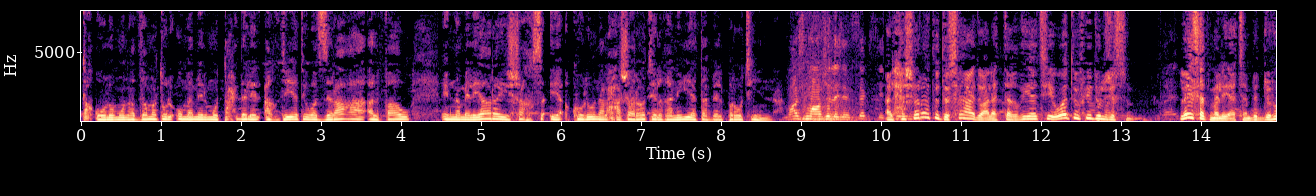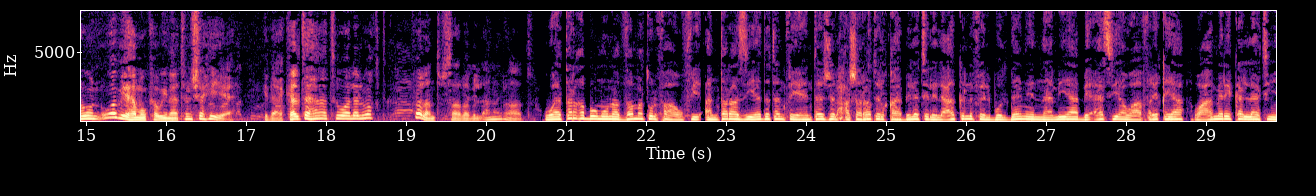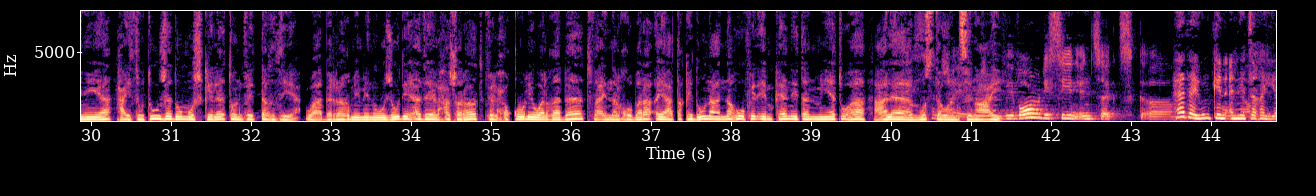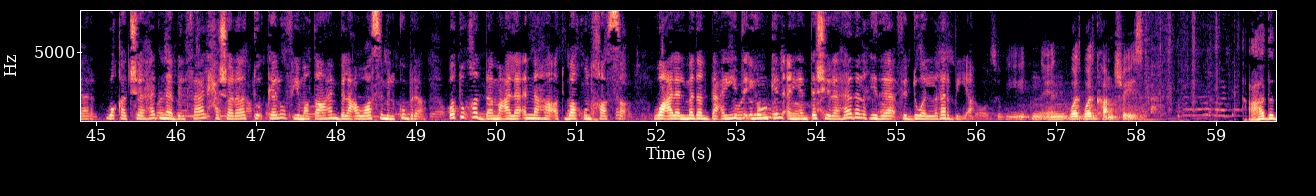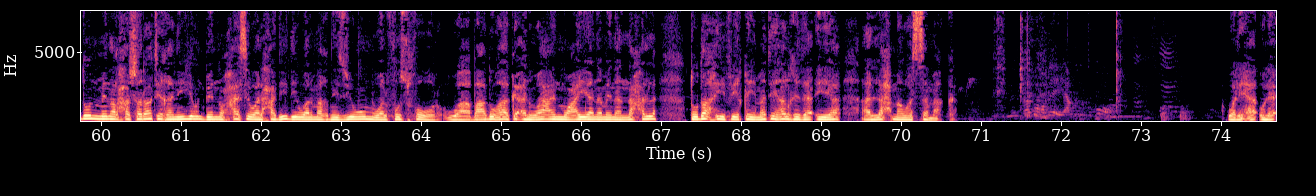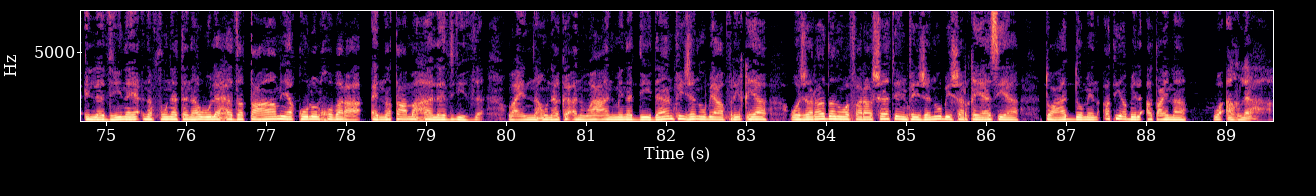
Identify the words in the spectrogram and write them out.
تقول منظمة الأمم المتحدة للأغذية والزراعة الفاو إن ملياري شخص يأكلون الحشرات الغنية بالبروتين. الحشرات تساعد على التغذية وتفيد الجسم. ليست مليئة بالدهون وبها مكونات شهية. إذا أكلتها طوال الوقت فلن تصاب بالأمراض. وترغب منظمة الفاو في أن ترى زيادة في إنتاج الحشرات القابلة للأكل في البلدان النامية بآسيا وأفريقيا وأمريكا اللاتينية حيث توجد مشكلات في التغذية. وبالرغم من وجود هذه الحشرات في الحقول والغابات فإن الخبراء يعتقدون أنه في الإمكان تنميتها على مستوى صناعي. هذا يمكن أن يتغير وقد شاهدنا بالفعل حشرات تؤكل في مطاعم بالعواصم الكبرى. وتقدم على أنها أطباق خاصة. وعلى المدى البعيد يمكن أن ينتشر هذا الغذاء في الدول الغربية. عدد من الحشرات غني بالنحاس والحديد والمغنيسيوم والفوسفور وبعضها كأنواع معينة من النحل تضحي في قيمتها الغذائية اللحم والسمك. ولهؤلاء الذين يأنفون تناول هذا الطعام يقول الخبراء أن طعمها لذيذ وإن هناك أنواعا من الديدان في جنوب أفريقيا وجرادا وفراشات في جنوب شرق آسيا تعد من أطيب الأطعمة وأغلاها.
